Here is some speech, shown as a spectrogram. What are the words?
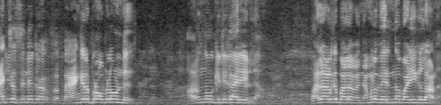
ആക്സസിന്റെ ഒക്കെ ഭയങ്കര പ്രോബ്ലം ഉണ്ട്. അതൊന്നും നോക്കിയിട്ട് കാര്യമില്ല. പല ആൾക്ക് പല നമ്മൾ വരുന്ന വഴികളാണ്.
